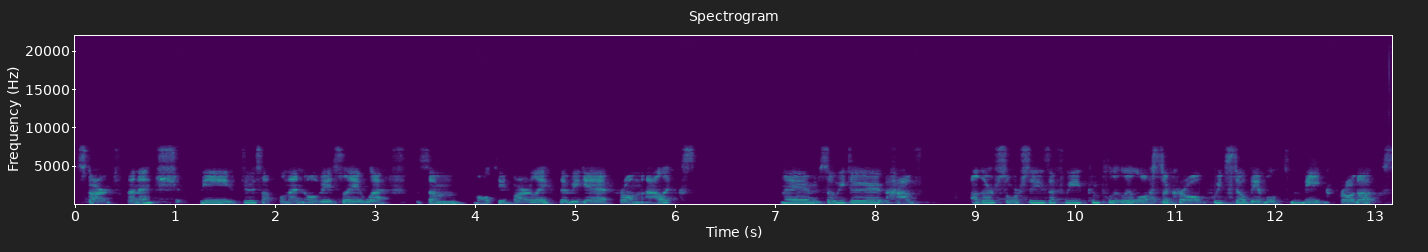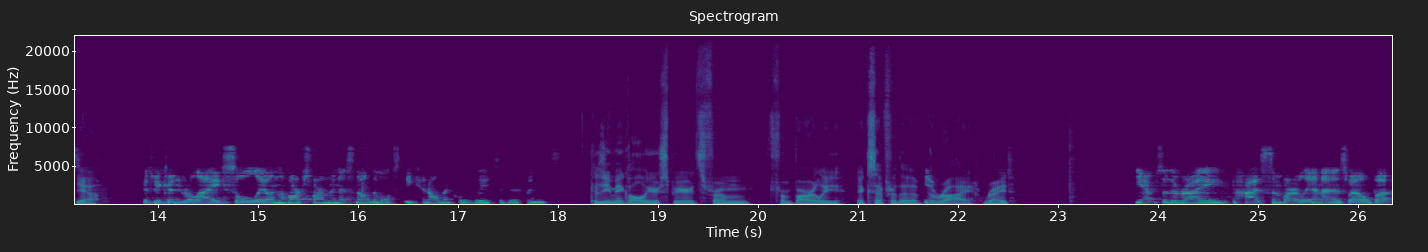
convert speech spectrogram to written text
start to finish. We do supplement obviously with some malted barley that we get from Alex. Um, so we do have other sources. If we completely lost a crop, we'd still be able to make products. Yeah. Because we couldn't rely solely on the horse farming. It's not the most economical way to do things. Because you make all your spirits from from barley, except for the Yeah. the rye, right? Yeah, so the rye has some barley in it as well, but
